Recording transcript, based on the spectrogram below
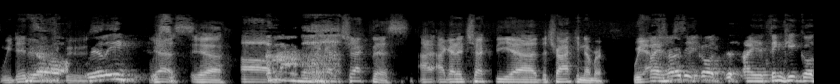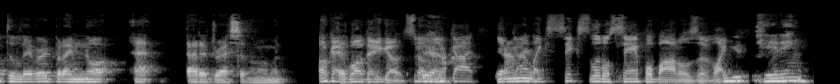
We did, we did send you booze. Really? Yes. Yeah. Um, I gotta check this. I, I gotta check the uh, the tracking number. We I heard it got. You. I think it got delivered, but I'm not at that address at the moment. Okay, well there you go. So yeah. you've got you've yeah, got like six little sample bottles of like Are you kidding?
